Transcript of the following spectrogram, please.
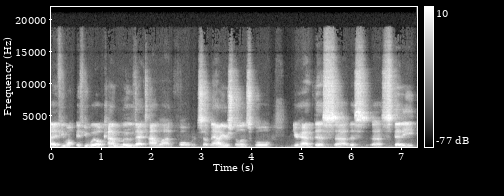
uh, if you want, if you will, kind of move that timeline forward. So now you're still in school. You have this uh, this uh, steady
